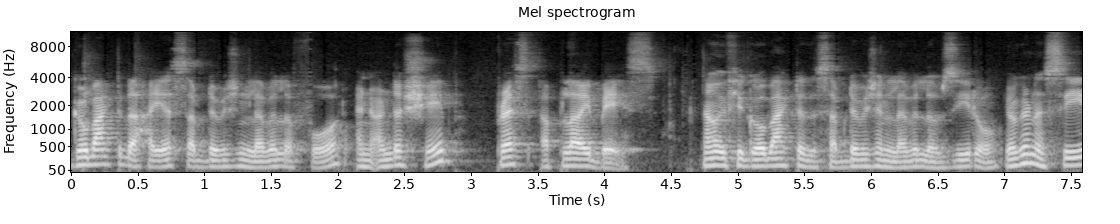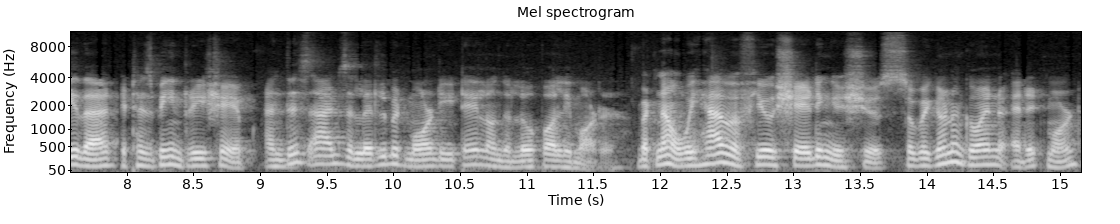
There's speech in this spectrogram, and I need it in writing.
go back to the highest subdivision level of 4 and under shape, press apply base. Now if you go back to the subdivision level of 0, you're going to see that it has been reshaped and this adds a little bit more detail on the low poly model. But now we have a few shading issues. So we're going to go into edit mode,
